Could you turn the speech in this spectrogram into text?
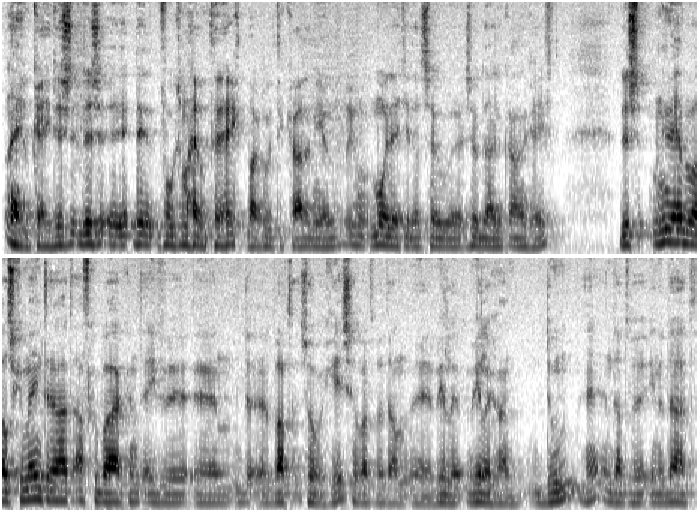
Nee, oké, dus, dus eh, volgens mij ook terecht, maar goed, ik ga er niet over. Mooi dat je dat zo, eh, zo duidelijk aangeeft. Dus nu hebben we als gemeenteraad afgebakend even ehm, eh, wat zorg is en wat we dan willen, willen gaan doen. Hè? En dat we inderdaad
